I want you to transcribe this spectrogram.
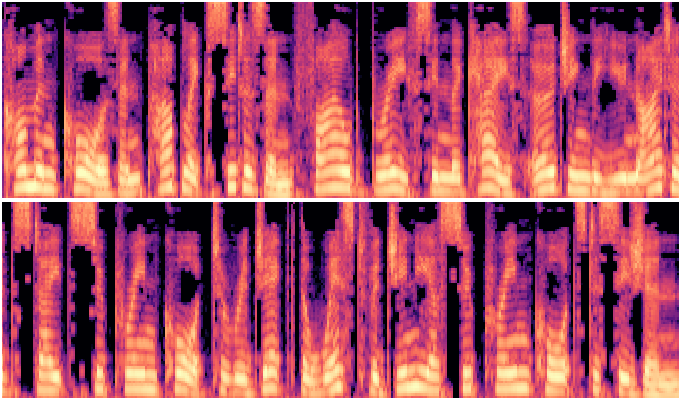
Common Cause and Public Citizen filed briefs in the case urging the United States Supreme Court to reject the West Virginia Supreme Court's decision.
